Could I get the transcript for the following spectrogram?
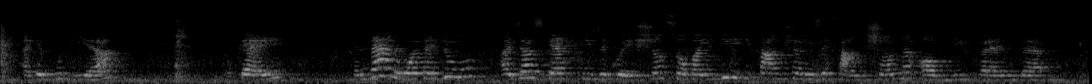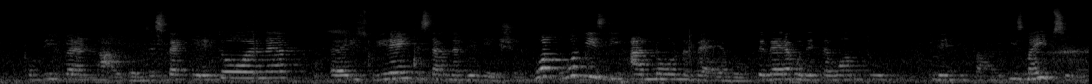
I can put here, okay? And then what I do, I just get this equation. So my utility function is a function of different uh, different items, expected return, uh, risk-free rate, standard deviation. What, what is the unknown variable, the variable that I want to identify? Is my epsilon,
